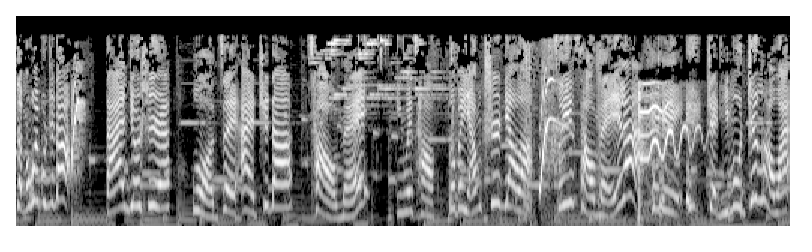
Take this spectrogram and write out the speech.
怎么会不知道？答案就是我最爱吃的草莓。因为草都被羊吃掉了，所以草没了。嘿嘿，这题目真好玩，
